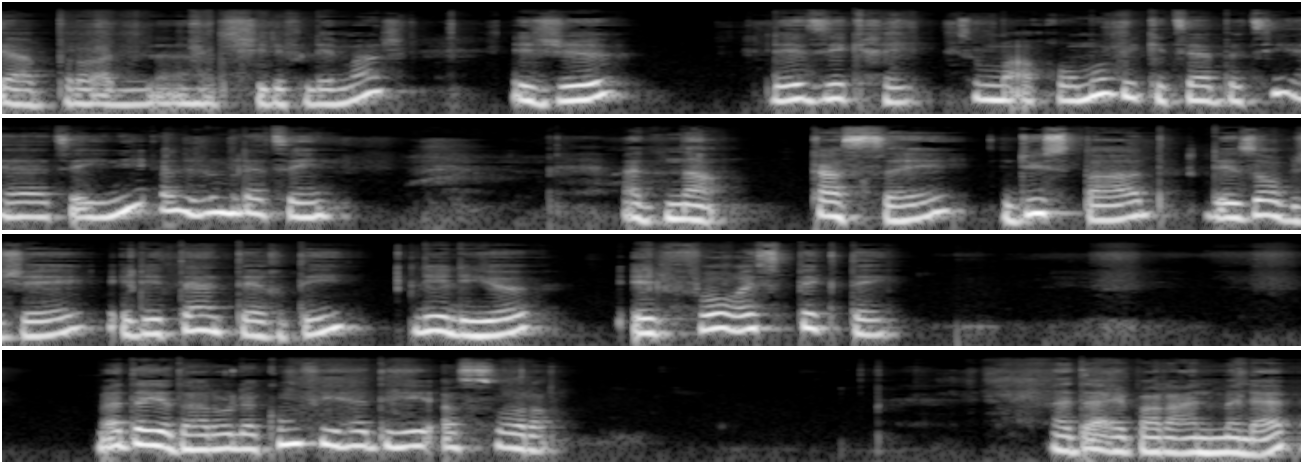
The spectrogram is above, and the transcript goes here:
تعبروا على هاد الشي اللي في ليماج et je les écris ثم أقوم بكتابة هاتين الجملتين عندنا casser du stade les objets il est interdit les lieux il faut respecter ماذا يظهر لكم في هذه الصورة؟ هذا عبارة عن ملعب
